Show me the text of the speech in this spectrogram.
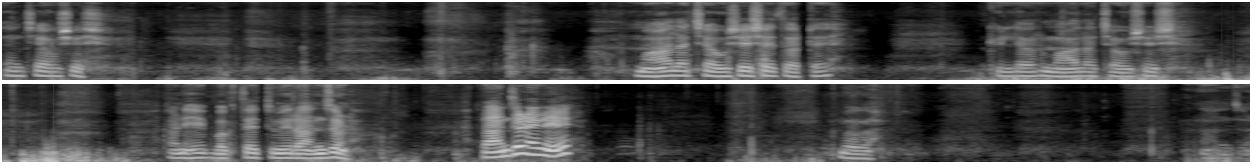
त्यांचे अवशेष. महालाचे अवशेष आहेत वाटते किल्ल्यावर महालाचे अवशेष. आणि हे बघतायत तुम्ही रांजण. रांजण आहे ना हे बघा. रांजण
